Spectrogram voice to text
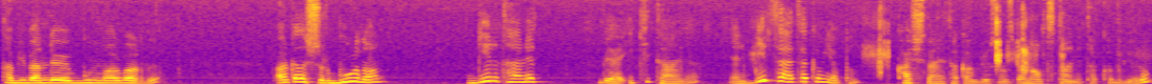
tabi bende bunlar vardı. Arkadaşlar buradan bir tane veya iki tane yani bir tane takım yapın. Kaç tane takabiliyorsanız ben altı tane takabiliyorum.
